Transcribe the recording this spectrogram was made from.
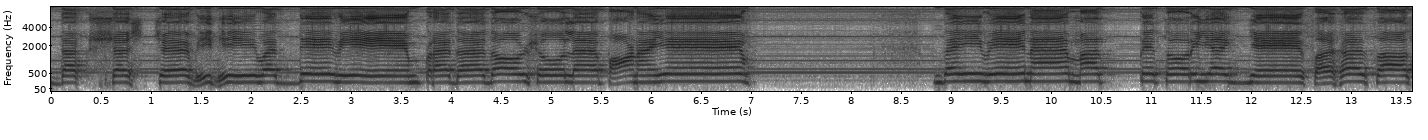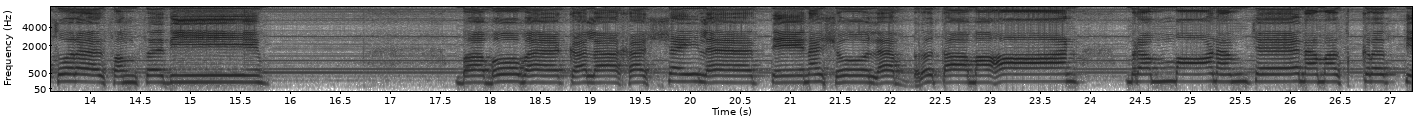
दक्षश्च विधिवद्देवीं प्रददौ शूलपाणये। दैवेन मत्पितुर्यज्ञे सहसासुरसंसदि बभूव कलहशैल तेन शूलभृता महान् ब्रह्माणं च नमस्कृत्य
